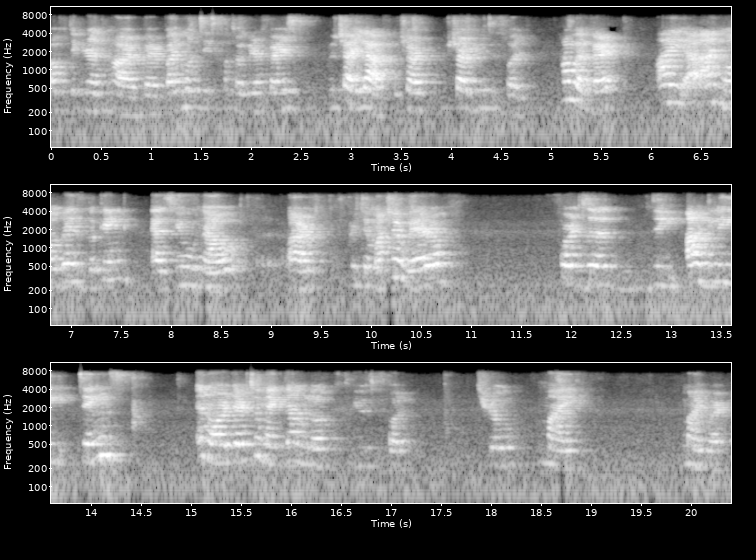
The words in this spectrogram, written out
of the Grand Harbour by Maltese photographers, which I love, which are which are beautiful. However, I I'm always looking, as you now are pretty much aware of, for the, the ugly things in order to make them look beautiful through my, my work.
